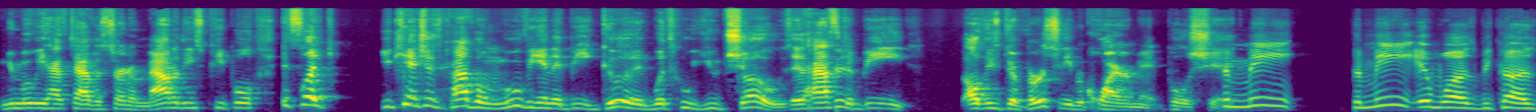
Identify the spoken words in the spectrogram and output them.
Your movie has to have a certain amount of these people. It's like you can't just have a movie and it be good with who you chose. It has to be all these diversity requirement bullshit. To me, to me, it was because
